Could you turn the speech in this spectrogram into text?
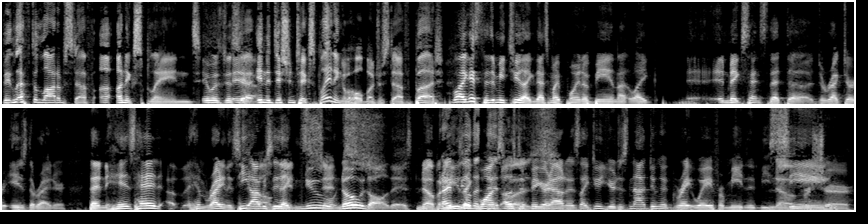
they left a lot of stuff uh, unexplained. It was just, Uh, yeah. in addition to explaining a whole bunch of stuff, but Well, I guess to me too. Like that's my point of being that like it makes sense that the director is the writer. That in his head, uh, him writing this, he It all obviously like made knew sense. knows all this. No, but And I he's feel like that wants this us to was- figure it out. And it's like, dude, you're just not doing a great way for me to be No, for seeing sure.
